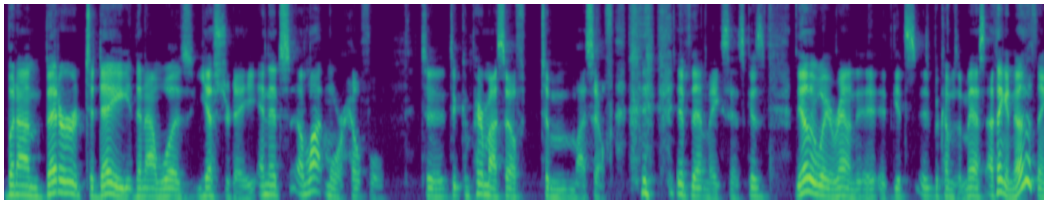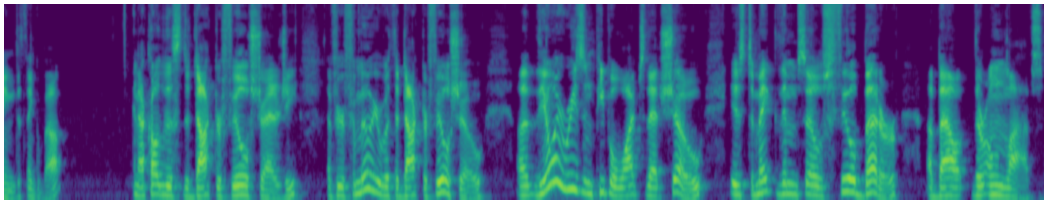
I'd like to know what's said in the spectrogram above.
but I'm better today than I was yesterday. And it's a lot more helpful to, to compare myself to myself, if that makes sense. Because the other way around, it, it gets it becomes a mess. I think another thing to think about and I call this the Dr. Phil strategy. If you're familiar with the Dr. Phil show, uh, the only reason people watch that show is to make themselves feel better about their own lives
